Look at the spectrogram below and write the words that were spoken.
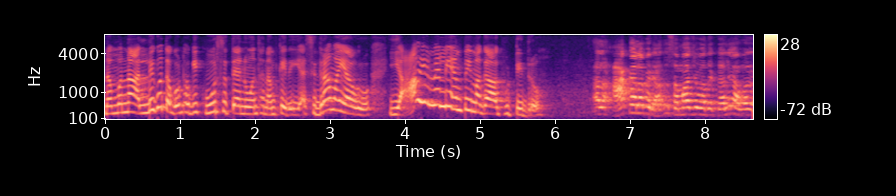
ನಮ್ಮನ್ನ ಅಲ್ಲಿಗೂ ತಗೊಂಡು ಹೋಗಿ ಕೂರ್ಸುತ್ತೆ ಅನ್ನುವಂಥ ನಂಬಿಕೆ ಇದೆ. ಸಿದ್ದರಾಮಯ್ಯ ಅವರು ಯಾವ ಎಂ ಎಲ್ ಎಂ ಪಿ ಮಗ ಆಗಿ ಹುಟ್ಟಿದ್ರು? ಅಲ್ಲ ಆ ಕಾಲ ಬೇರೆ ಅದು ಸಮಾಜವಾದ ಕಾಲ ಅವಾಗ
